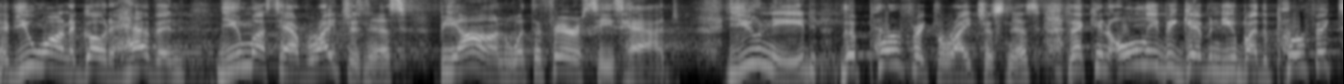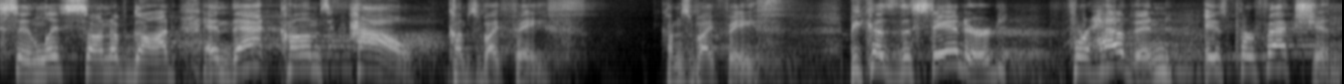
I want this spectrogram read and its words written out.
if you want to go to heaven, you must have righteousness beyond what the Pharisees had. You need the perfect righteousness that can only be given to you by the perfect, sinless Son of God. And that comes how? Comes by faith. Comes by faith. Because the standard for heaven is perfection.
